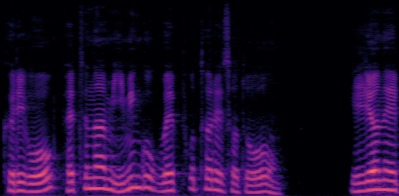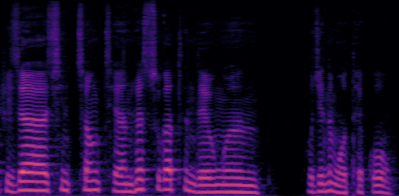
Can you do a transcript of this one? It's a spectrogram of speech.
그리고 베트남 이민국 웹 포털에서도 1년의 비자 신청 제한 횟수 같은 내용은 보지는 못했고,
